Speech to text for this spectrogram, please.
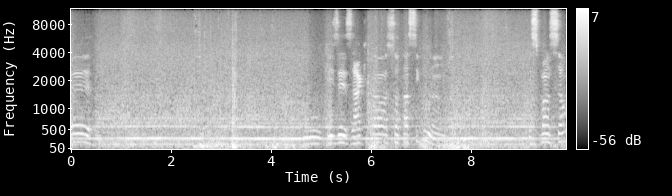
É. O Chris Isaac tá, só tá segurando. Expansão,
